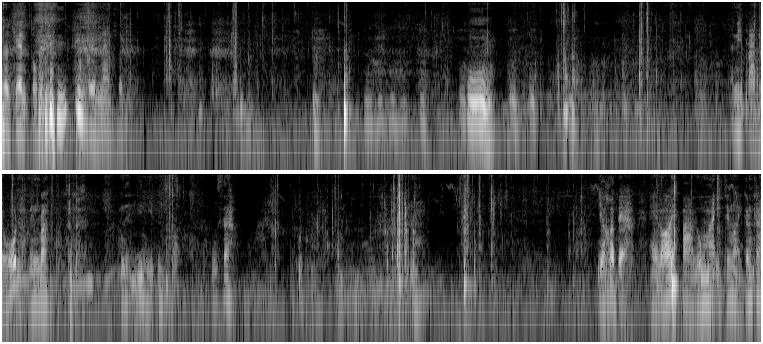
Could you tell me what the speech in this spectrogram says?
เออแค่นตกแค่นน้ำใส่อืมอันนี้ปลาโดนเป็นปะนี่อีหลีมึงซะเดี๋ยวค่อยแบะให้ร้อยป่าลงมาอีกจังหน่อยกันค่ะ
